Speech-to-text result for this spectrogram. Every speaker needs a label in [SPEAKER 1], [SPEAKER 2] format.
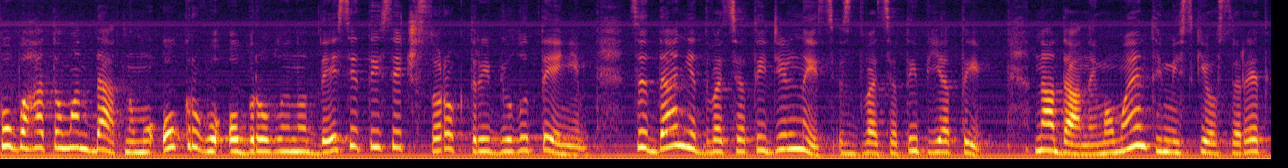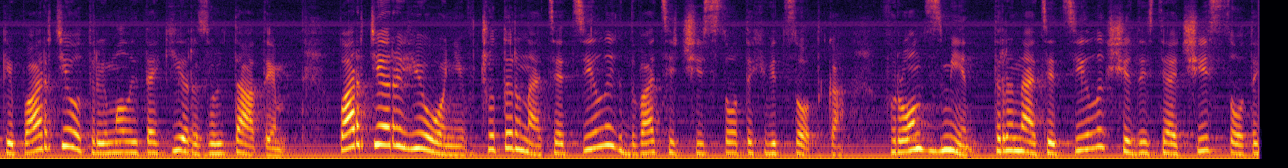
[SPEAKER 1] По багатомандатному округу оброблено 10 тисяч 43 бюлетені. Це дані 20 дільниць з 25. На даний момент міські осередки партії отримали такі результати. Партія регіонів 14,26%, фронт змін 13,66%.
